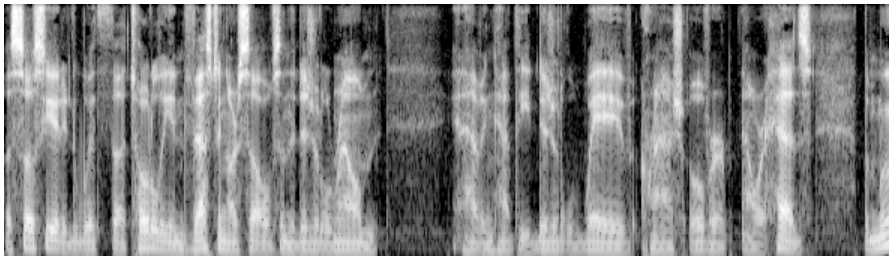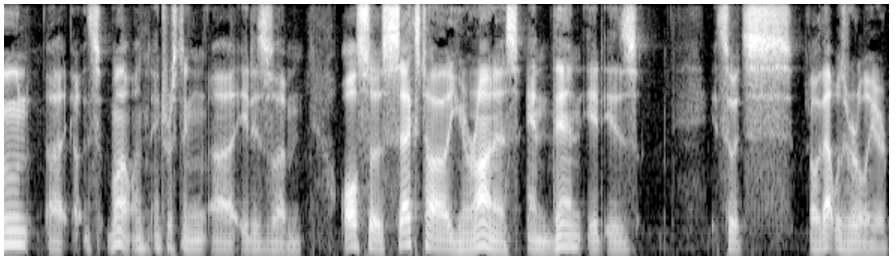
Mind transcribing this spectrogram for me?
associated with uh, totally investing ourselves in the digital realm and having had the digital wave crash over our heads. The moon, uh, well, interesting, uh, it is um, also sextile Uranus, and then it is, so it's, oh, that was earlier.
